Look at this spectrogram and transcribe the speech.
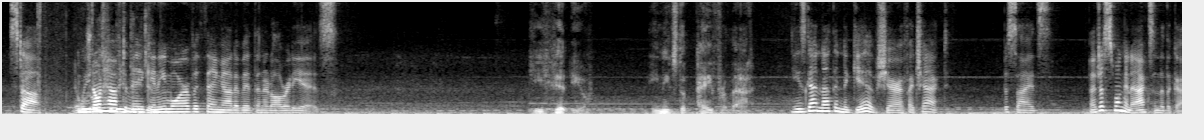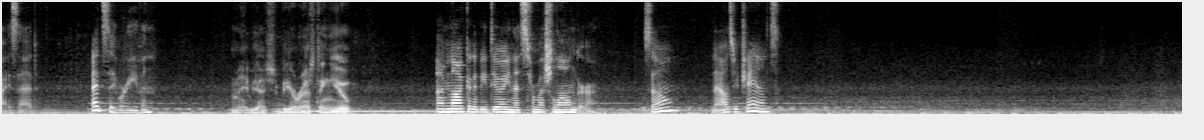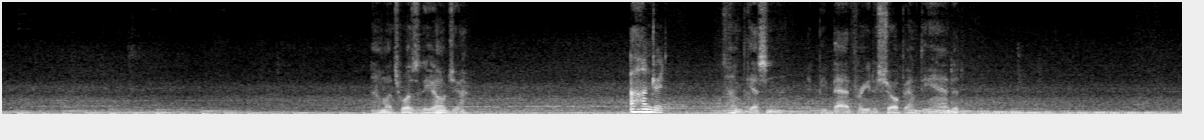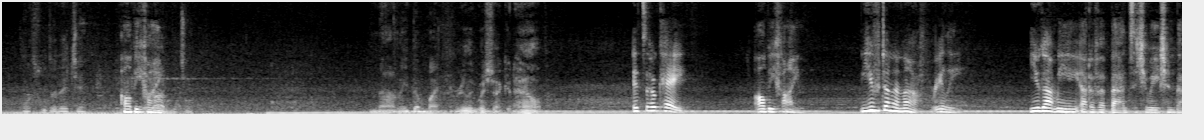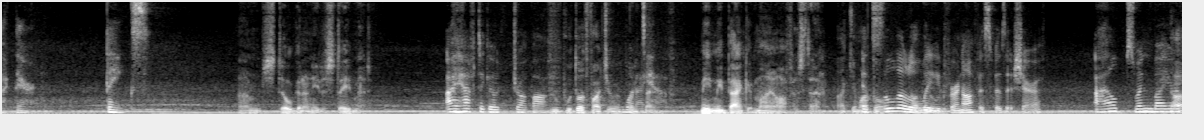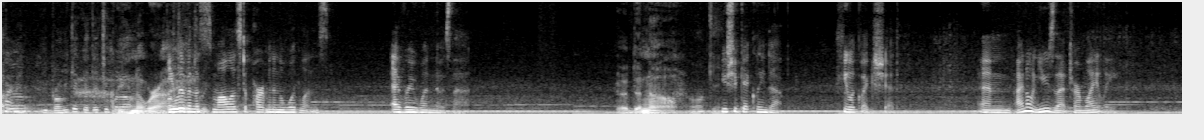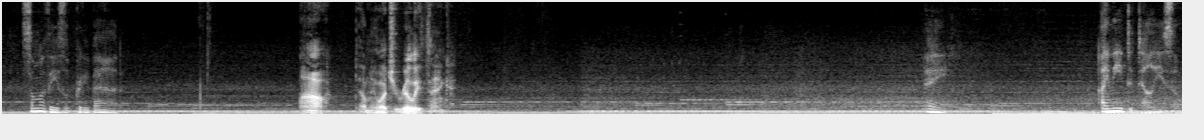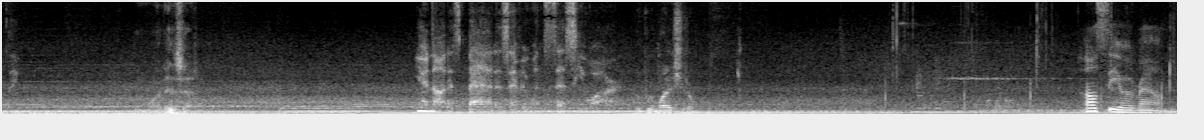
Stop. We don't have to make any more of a thing out of it than it already is. He hit you. He needs to pay for that. He's got nothing to give, Sheriff. I checked. Besides, I just swung an axe into the guy's head. I'd say we're even. Maybe I should be arresting you. I'm not going to be doing this for much longer. So, now's your chance. How much was it he owed you? A hundred. I'm guessing it'd be bad for you to show up empty-handed. 100 de ce? I'll be fine. De ce? Na, nu-i. I really wish I could help. It's okay. I'll be fine. You've done enough, really. You got me out of a bad situation back there. Thanks. I'm still gonna need a statement. I have to go drop off Nu pot face what I have. Meet me back at my office then. It's a little late for an office visit, Sheriff. I'll swing by your apartment. îi promite că trece How până do la... you know where I You live in the smallest apartment in the woodlands. Everyone knows that. Good to know. Ok. You should get cleaned up. You look like shit. And I don't use that term lightly. Some of these look pretty bad. Wow. Tell me what you really think. Hey. I need to tell you something. What is it? You're not as bad as everyone says you are. I'll see you around,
